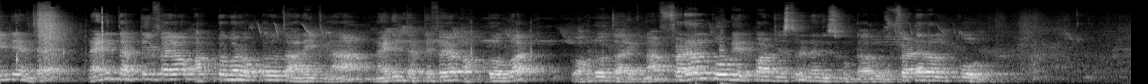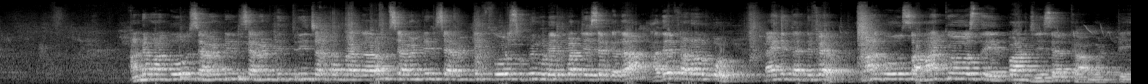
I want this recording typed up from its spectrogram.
ఏంటి అంటే నైన్టీన్ థర్టీ ఫైవ్ అక్టోబర్ ఒకటో తారీఖున నైన్టీన్ థర్టీ ఫైవ్ అక్టోబర్ ఒకటో తారీఖున ఫెడరల్ కోర్ట్ ఏర్పాటు చేస్తూ నిర్ణయం తీసుకుంటారు. ఫెడరల్ కోర్ట్ అంటే మనకు సెవెంటీన్ సెవెంటీ త్రీ చట్టం ప్రకారం seventeen seventy four supreme court ఏర్పాటు చేశారు కదా అదే federal court. Nineteen thirty five మనకు సమాఖ్య వ్యవస్థ ఏర్పాటు చేశారు కాబట్టి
